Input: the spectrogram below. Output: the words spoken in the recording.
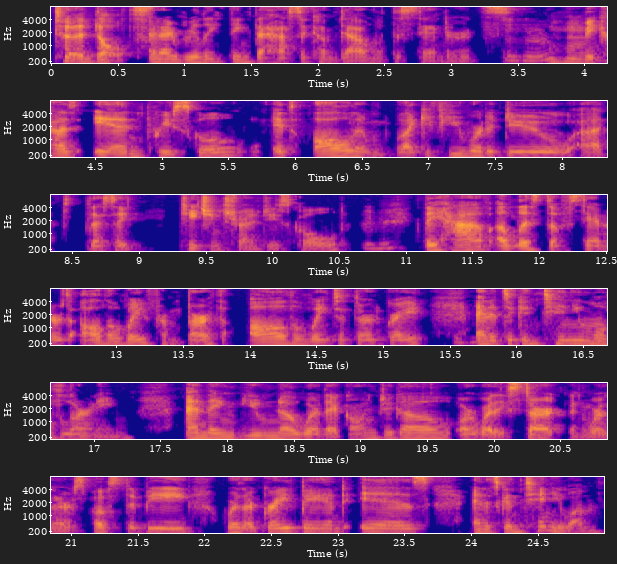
to adults. and i really think that has to come down with the standards hmm Mhm. because in preschool it's all in like if you were to do uh let's say teaching strategies gold Mhm. they have a list of standards all the way from birth all the way to third grade Mhm. and it's a continuum of learning and then you know where they're going to go or where they start and where they're supposed to be where their grade band is and it's continuum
